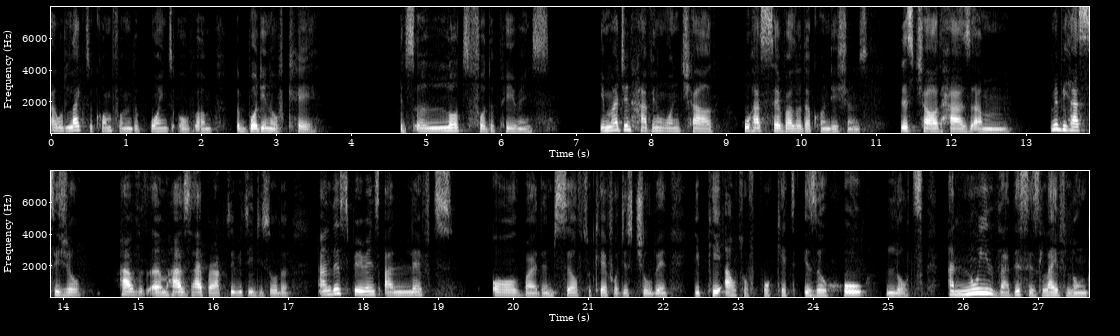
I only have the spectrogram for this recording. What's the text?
I would like to come from the point of um, the burden of care. It's a lot for the parents. Imagine having one child who has several other conditions. This child has um, maybe has seizure, have, um, has hyperactivity disorder, and these parents are left all by themselves to care for these children. The pay out of pocket is a whole lot. And knowing that this is lifelong,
